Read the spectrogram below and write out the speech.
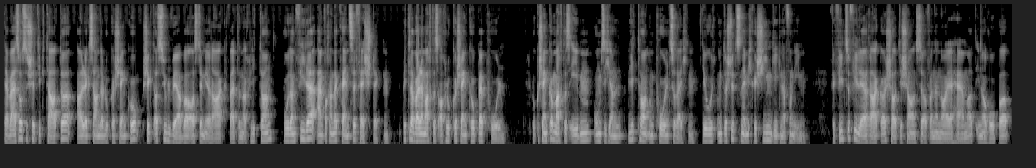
Der weißrussische Diktator Alexander Lukaschenko schickt Asylwerber aus dem Irak weiter nach Litauen, wo dann viele einfach an der Grenze feststecken. Mittlerweile macht das auch Lukaschenko bei Polen. Lukaschenko macht das eben, um sich an Litauen und Polen zu rächen. Die unterstützen nämlich Regimegegner von ihm. Für viel zu viele Iraker schaut die Chance auf eine neue Heimat in Europa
